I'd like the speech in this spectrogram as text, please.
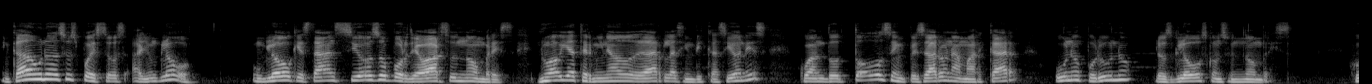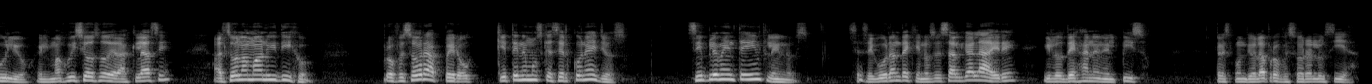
En cada uno de sus puestos hay un globo. Un globo que está ansioso por llevar sus nombres. No había terminado de dar las indicaciones cuando todos empezaron a marcar uno por uno los globos con sus nombres. Julio, el más juicioso de la clase, alzó la mano y dijo Profesora, pero ¿qué tenemos que hacer con ellos? Simplemente inflenlos. Se aseguran de que no se salga al aire y los dejan en el piso respondió la profesora Lucía.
